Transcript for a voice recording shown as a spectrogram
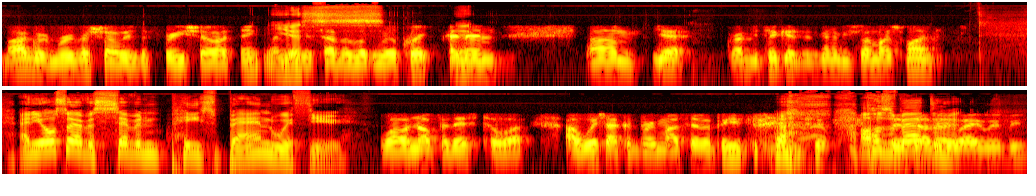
Margaret River show is the free show. I think. Let Yes. me just have a look real quick, and then um, yeah, grab your tickets. It's going to be so much fun. And you also have a seven piece band with you. Well, not for this tour. I wish I could bring my seven piece band I was to about to- with me.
